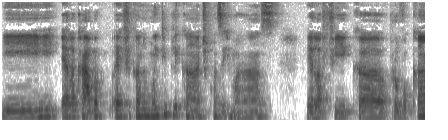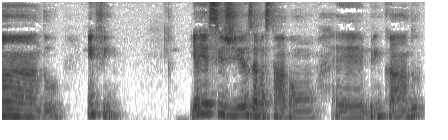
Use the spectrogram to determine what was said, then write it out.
e ela acaba é, ficando muito implicante com as irmãs, ela fica provocando, enfim. E aí esses dias elas estavam é, brincando,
